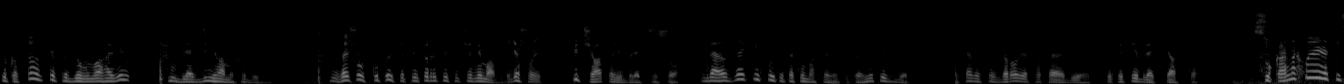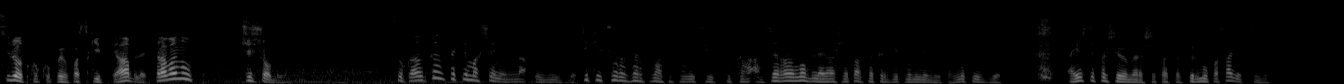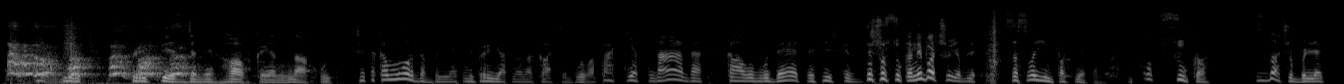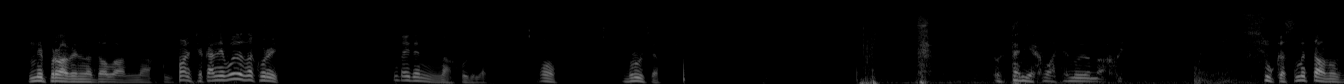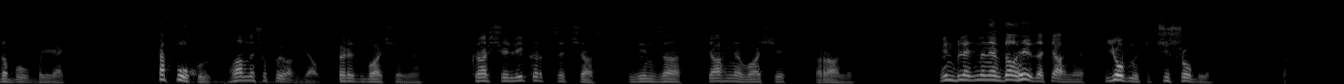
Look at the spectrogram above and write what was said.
Сука, хто взагалі придумав магазин? Фу, блядь, з деньгами ходить, блядь. Зайшов, скупився, півтори тисячі нема, блядь. Я що їх печатаю, блядь, чи що? Бля, от за який хуй ти таку машину купив? Ну піздець. У тебе ще здоров'я хватає бігати. Тут і ти, блядь, тяжко. Сука, а нахуя я цю сільотку купив по скидці, а, блядь? Травануться? Чи що, блядь? Сука, от коли такі машини нахуй їздять? Тільки вчора зарплату получив, сука, а все одно, блядь, розшатався кредитним лімітом. Ну піздець. А якщо фальшивими розшататися, в тюрму посадять чи ні? Блядь, припіздяне гавкає нахуй. Ще така морда, блядь, неприятна на касі була. Пакет надо, каву будете, фішки. Ти що, сука, не бачу я, блядь, со своїм пакетом. От сука, здачу, блядь, неправильно дала нахуй. Мальчик, а не буде закурити? Ну та йди нахуй, блядь. О, Бруся. Та не хватит, ну нахуй. Сука, сметану забув, блядь. Та похуй, головне, що пива взяв. Передбачення. Кращий лікар це час. Він затягне ваші рани. Він, блядь, мене в долги затягне. Йобнуті, чи що, блядь?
